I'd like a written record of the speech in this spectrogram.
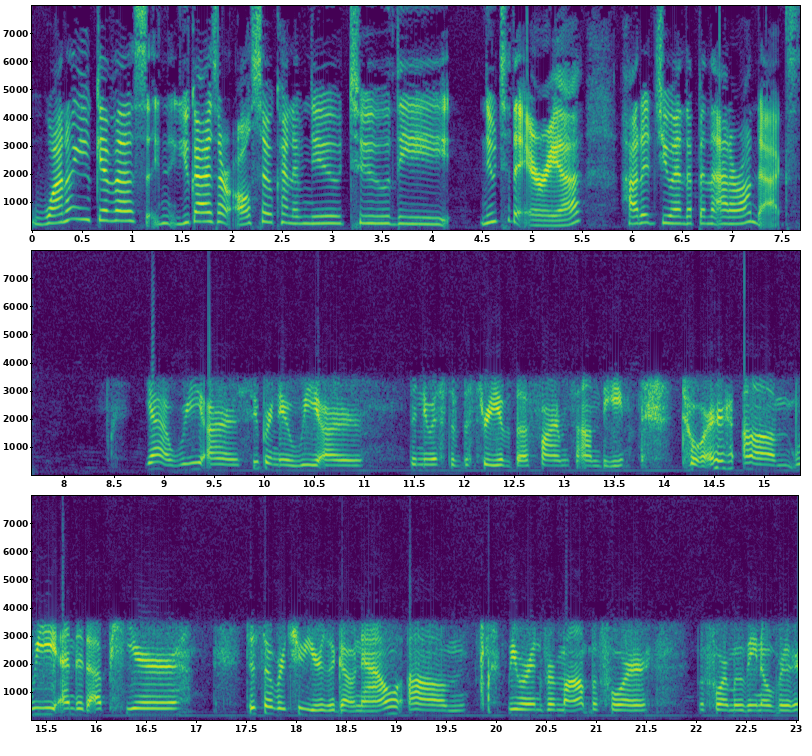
why don't you give us you guys are also kind of new to the new to the area. How did you end up in the Adirondacks? Yeah, we are super new. We are the newest of the three of the farms on the tour. Um, we ended up here just over two years ago now. Um, we were in Vermont before before moving over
